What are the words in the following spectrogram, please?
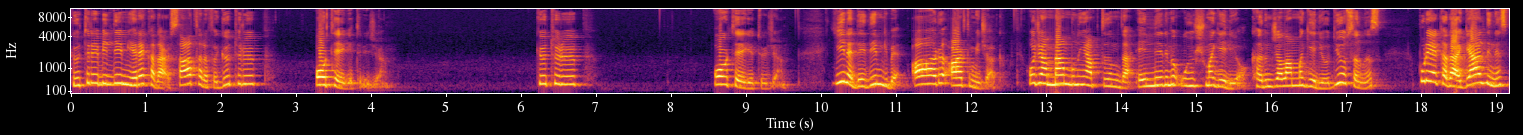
götürebildiğim yere kadar sağ tarafa götürüp ortaya getireceğim. Götürüp ortaya getireceğim. Yine dediğim gibi ağrı artmayacak. Hocam ben bunu yaptığımda ellerime uyuşma geliyor, karıncalanma geliyor diyorsanız Buraya kadar geldiniz.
